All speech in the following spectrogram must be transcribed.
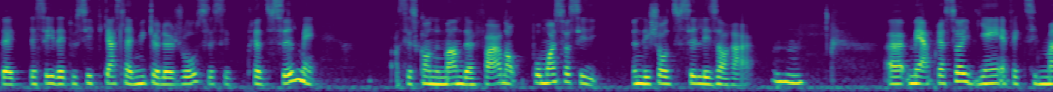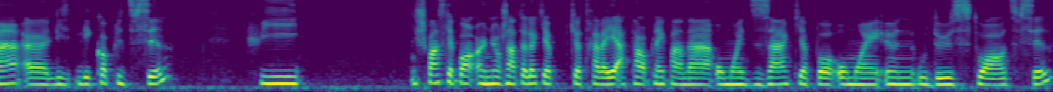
d'essayer d'être aussi efficace la nuit que le jour, c'est- c'est très difficile, mais c'est ce qu'on nous demande de faire. Donc, pour moi, ça, c'est une des choses difficiles, les horaires. Mhm. Euh, mais après ça, il vient effectivement euh, les, les cas plus difficiles. Puis, je pense qu'il n'y a pas un urgentologue qui a, qui a travaillé à temps plein pendant au moins 10 ans, qui n'a pas au moins une ou deux histoires difficiles.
